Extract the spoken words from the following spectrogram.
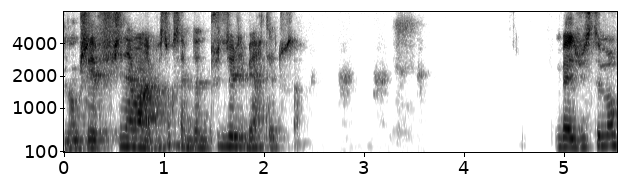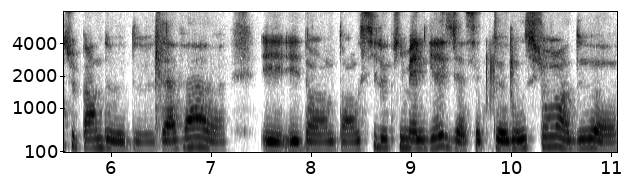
Donc j'ai finalement l'impression que ça me donne plus de liberté, tout ça. Ben justement, tu parles de, d'Ava euh, et, dans, aussi le female gaze, il y a cette notion de euh,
